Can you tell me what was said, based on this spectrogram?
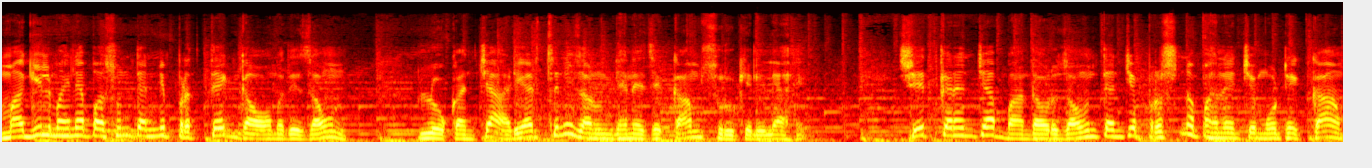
मागील महिन्यापासून त्यांनी प्रत्येक गावामध्ये जाऊन लोकांच्या अडीअडचणी जाणून घेण्याचे काम सुरू केलेले आहे. शेतकऱ्यांच्या बांधावर जाऊन त्यांचे प्रश्न पाहण्याचे मोठे काम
